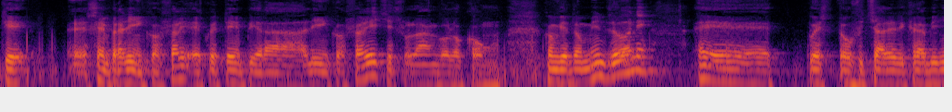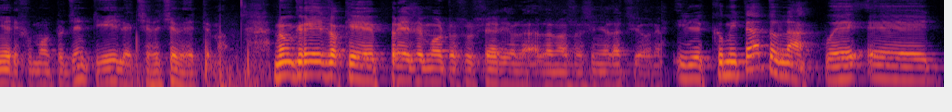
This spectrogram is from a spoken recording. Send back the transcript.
che è sempre lì in Corso Ricci, e quei tempi era lì in Corso Ricci, sull'angolo con, con via Don Minzoni, e questo ufficiale dei carabinieri fu molto gentile, ci ricevette, ma non credo che prese molto sul serio la, la nostra segnalazione. Il comitato nacque eh,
